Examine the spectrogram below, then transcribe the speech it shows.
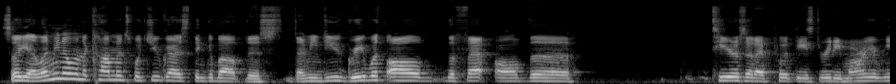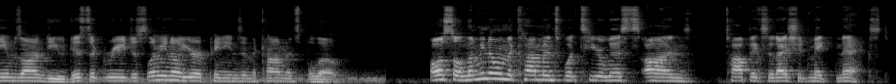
So yeah, let me know in the comments what you guys think about this. I mean, do you agree with all the fat all the tiers that I put these 3D Mario games on? Do you disagree? Just let me know your opinions in the comments below. Also, let me know in the comments what tier lists on topics that I should make next.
